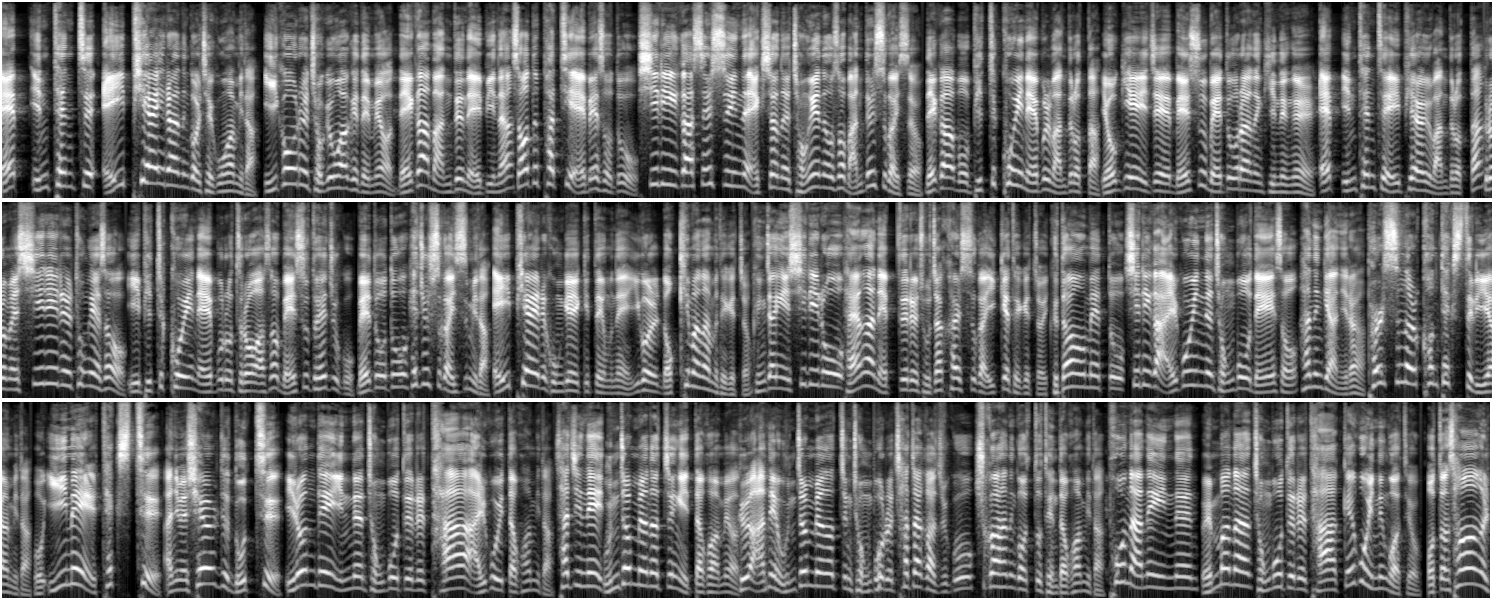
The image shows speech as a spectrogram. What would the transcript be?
App Intent API라는 걸 제공합니다. 이거를 적용하게 되면 내가 만든 앱이나 third-party 앱에서도 시리가 쓸 수 있는 액션을 정해놓아서 만들 수가 있어요. 내가 뭐 비트코인 앱을 만들었다. 여기에 이제 매수 매도라는 기능을 App Intent API를 만들었다. 그 러면 시리를 통해서 이 비트코인 앱으로 들어와서 매수도 해주고 매도도 해줄 수가 있습니다. API를 공개했기 때문에 이걸 넣기만 하면 되겠죠. 굉장히 시리로 다양한 앱들을 조작할 수가 있게 되겠죠. 그 다음에 또 시리가 알고 있는 정보 내에서 하는 게 아니라 personal context를 이해합니다. 뭐 이메일, 텍스트 아니면 shared note 이런 데에 있는 정보들을 다 알고 있다고 합니다. 사진에 운전면허증이 있다고 하면 그 안에 운전면허증 정보를 찾아가지고 추가하는 것도 된다고 합니다. 폰 안에 있는 웬만한 정보들을 다 꿰고 있는 것 같아요. 어떤 상황을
